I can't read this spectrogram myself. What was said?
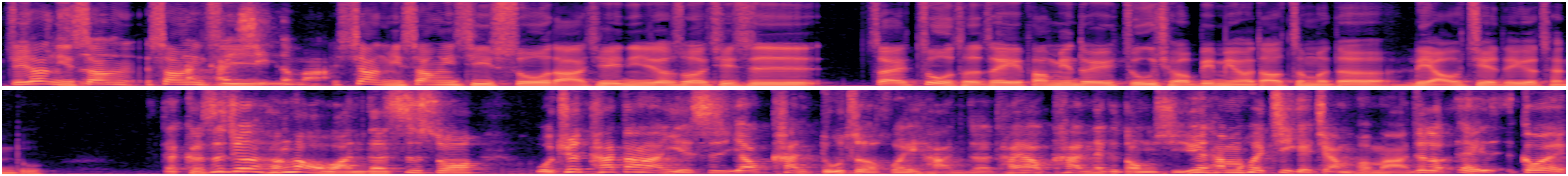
就像你上上一集的嘛，像你上一集说的、啊，其实你就说，其实，在作者这一方面，对于足球并没有到这么的了解的一个程度。对，可是就是很好玩的是说，我觉得他当然也是要看读者回函的，他要看那个东西，因为他们会寄给 Jump 嘛。这个，哎，各位，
